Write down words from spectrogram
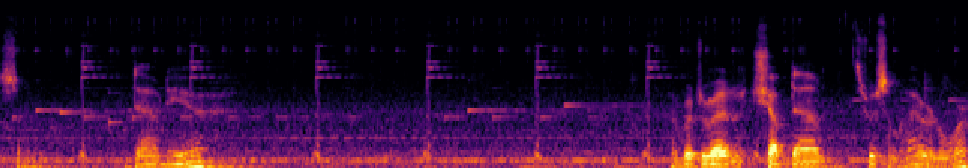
Some down here. I would rather chop down through some iron ore.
